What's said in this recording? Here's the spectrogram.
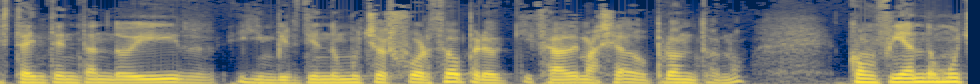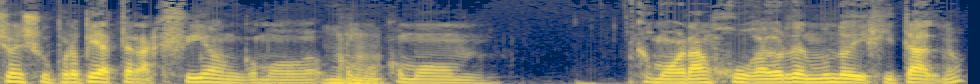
está intentando ir invirtiendo mucho esfuerzo, pero quizá demasiado pronto, ¿no? Confiando mucho en su propia atracción como, como, como, como gran jugador del mundo digital, ¿no?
